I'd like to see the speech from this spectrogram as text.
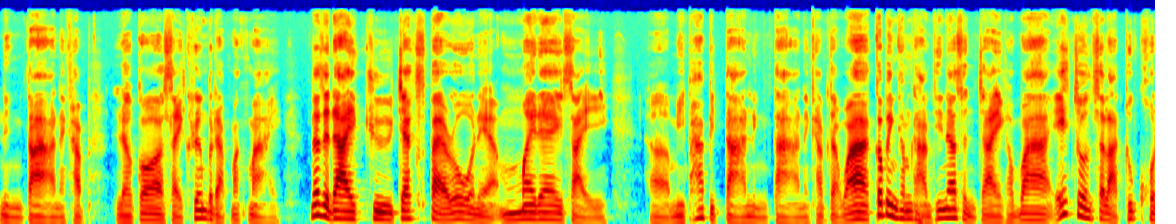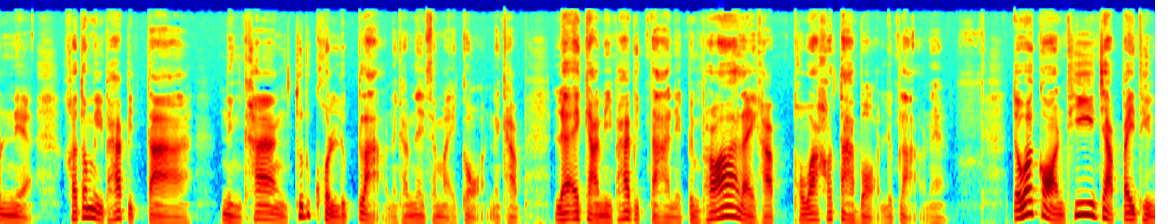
หนึ่งตานะครับแล้วก็ใส่เครื่องประดับมากมาย น่าจะได้คือแจ็คสเปโร่เนี่ยไม่ได้ใส่ มีผ้าปิดตาหนึ่งตานะครับ แต่ว่าก็เป็นคำถามที่น่าสนใจครับว่าเอ๊ะโจรสลัดทุกคนเนี่ยเขาต้องมีผ้าปิดตาหนึ่งข้างทุกคนหรือเปล่านะครับในสมัยก่อนนะครับ และไอการมีผ้าปิดตาเนี่ยเป็นเพราะอะไรครับ เพราะว่าเขาตาบอดหรือเปล่านะแต่ว่าก่อนที่จะไปถึง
